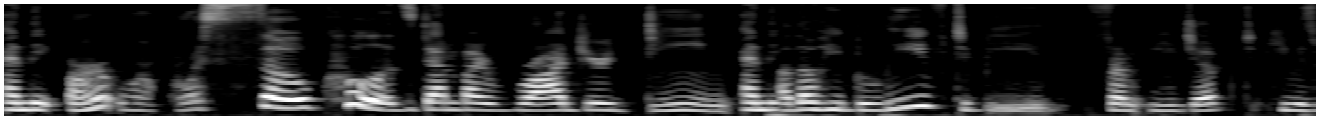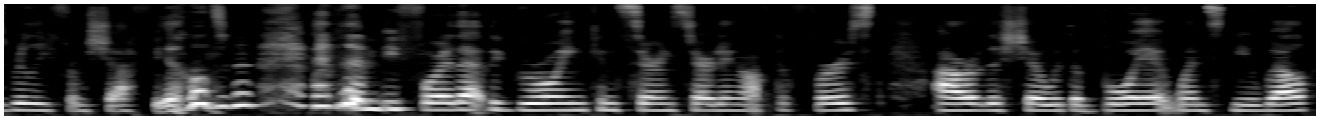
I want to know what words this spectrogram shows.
And the artwork was so cool. It's done by Roger Dean. And although he believed to be from Egypt, he was really from Sheffield. and then before that, The Growing Concern, starting off the first hour of the show with A Boy I Once Knew Well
